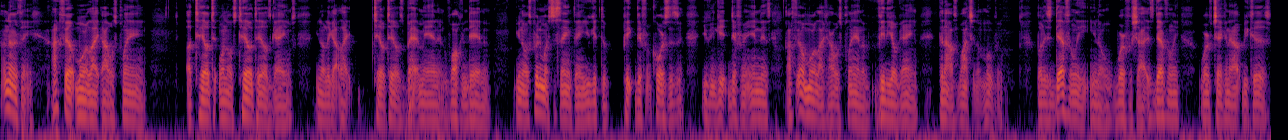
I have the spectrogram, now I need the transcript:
another thing, I felt more like I was playing a telltale one of those Telltale's games. You know, they got like Telltale's Batman and Walking Dead, and you know, it's pretty much the same thing. You get to pick different courses and you can get different endings. I feel more like I was playing a video game than I was watching a movie but it's definitely you know worth a shot. It's definitely worth checking out because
